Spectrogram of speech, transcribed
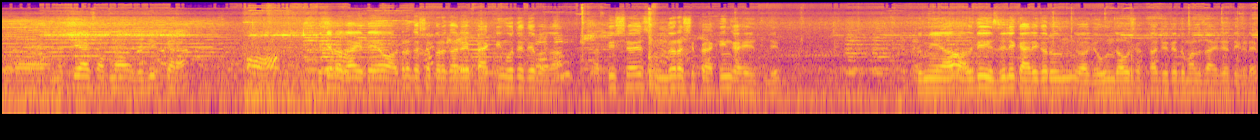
तर नक्की या शॉपला व्हिजिट करा. इथे बघा इथे ऑर्डर कशा प्रकारे पॅकिंग होते ते बघा. अतिशय सुंदर अशी पॅकिंग आहे इथली. तुम्ही अगदी इझिली कॅरी करून घेऊन जाऊ शकता जिथे तुम्हाला जायचं आहे तिकडे.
